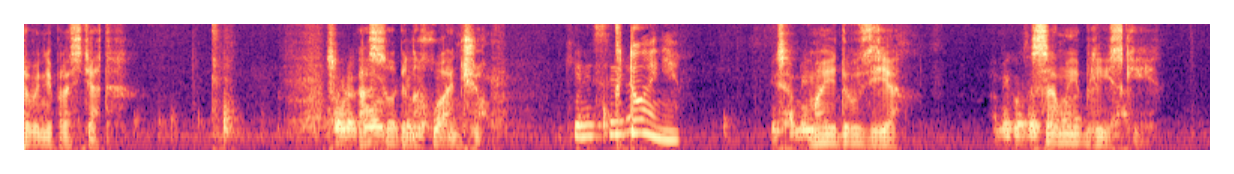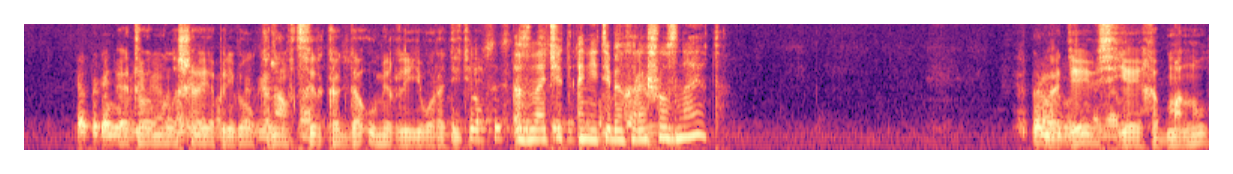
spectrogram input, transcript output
Этого не простят. Особенно Хуанчо. Кто они? Мои друзья. Самые близкие. Этого малыша я привел к нам в цирк, когда умерли его родители. Значит, они тебя хорошо знают? Надеюсь, я их обманул.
